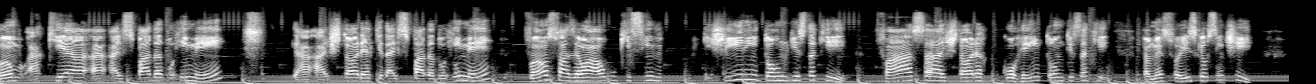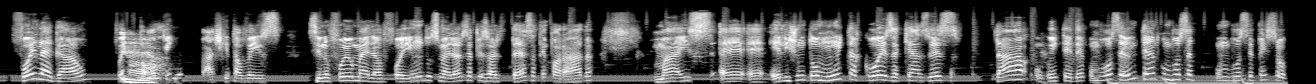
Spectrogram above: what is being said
vamos, aqui é a, a espada do He-Man, a, a, história aqui da espada do He-Man, vamos fazer algo que se que gire em torno disso daqui. Faça a história correr em torno disso aqui. Pelo menos foi isso que eu senti. Foi legal, foi é. top. Acho que talvez, se não foi o melhor, foi um dos melhores episódios dessa temporada. Mas é, é, ele juntou muita coisa que às vezes dá o entender como você. Eu entendo como você, como você pensou.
